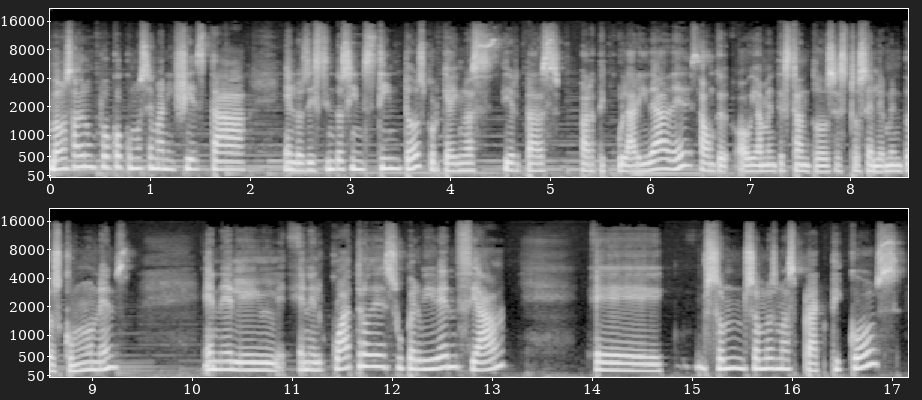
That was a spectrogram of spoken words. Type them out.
Vamos a ver un poco cómo se manifiesta en los distintos instintos, porque hay unas ciertas particularidades, aunque obviamente están todos estos elementos comunes. En el, en el 4 de supervivencia eh, son, son los más prácticos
